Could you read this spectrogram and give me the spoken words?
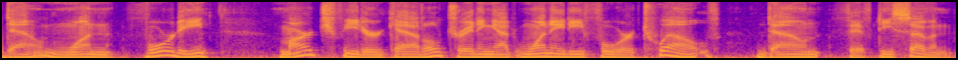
down 140. March feeder cattle trading at 184.12, down 57.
